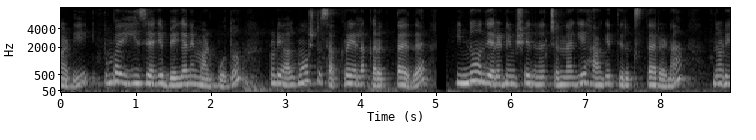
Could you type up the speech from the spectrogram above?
ಮಾಡಿ, ತುಂಬ ಈಸಿಯಾಗಿ ಬೇಗನೆ ಮಾಡ್ಬೋದು. ನೋಡಿ ಆಲ್ಮೋಸ್ಟ್ ಸಕ್ಕರೆ ಎಲ್ಲ ಕರಗ್ತಾ ಇದೆ. ಇನ್ನೂ ಒಂದು ಎರಡು ನಿಮಿಷ ಇದನ್ನು ಚೆನ್ನಾಗಿ ಹಾಗೆ ತಿರುಗಿಸ್ತಾ ಇರೋಣ. ನೋಡಿ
